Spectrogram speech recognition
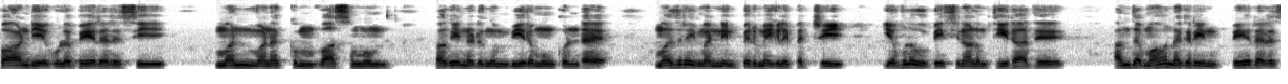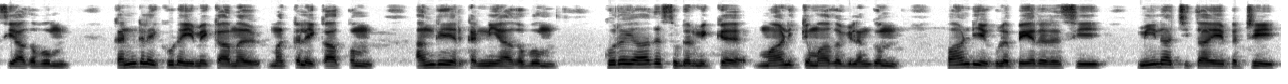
பாண்டிய குல பேரரசி மண் வணக்கும் வாசமும் பகை நடுங்கும் வீரமும் கொண்ட மதுரை மண்ணின் பெருமைகளைப் பற்றி எவ்வளவு பேசினாலும் தீராது. அந்த மாநகரின் பேரரசியாகவும் கண்களை கூட இமைக்காமல் மக்களை காக்கும் அங்கையர் கன்னியாகவும் குறையாத சுடர்மிக்க மாணிக்கமாக விளங்கும் பாண்டியகுல பேரரசி மீனாட்சி தாயைப் பற்றி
